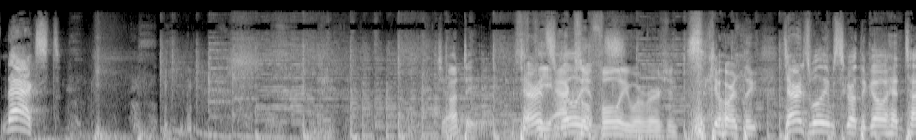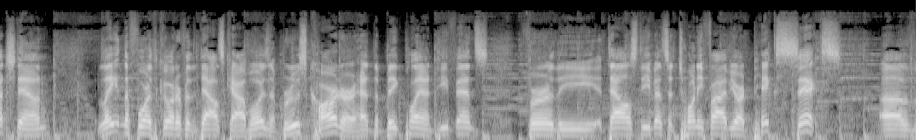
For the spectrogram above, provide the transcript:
Next. Jaunty. Terrance the Axel Williams Foley version. scored the Terrance Williams scored the go-ahead touchdown late in the fourth quarter for the Dallas Cowboys, and Bruce Carter had the big play on defense for the Dallas defense, a 25-yard pick six of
